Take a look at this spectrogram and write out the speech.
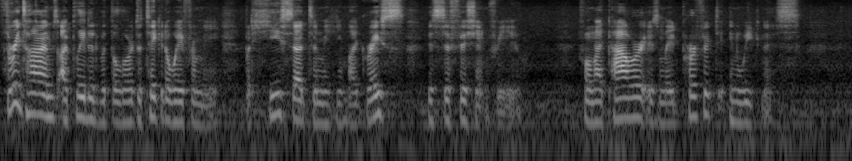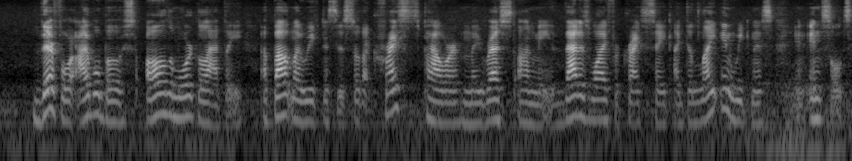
Three times I pleaded with the Lord to take it away from me, but he said to me, My grace is sufficient for you, for my power is made perfect in weakness. Therefore, I will boast all the more gladly about my weaknesses, so that Christ's power may rest on me. That is why, for Christ's sake, I delight in weakness, in insults,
